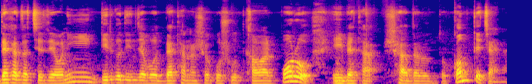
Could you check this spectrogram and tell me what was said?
দেখা যাচ্ছে যে অনেক দীর্ঘদিন যাবৎ ব্যথানাশক ওষুধ খাওয়ার পরও এই ব্যথা সাধারণত কমতে চায় না।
